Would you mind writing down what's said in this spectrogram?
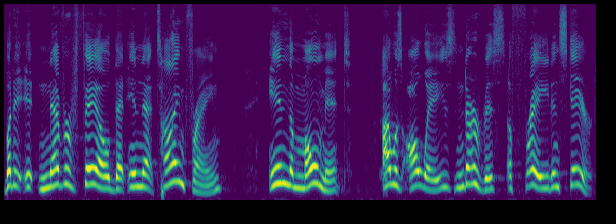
But it, it never failed that in that time frame, in the moment, I was always nervous, afraid, and scared.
